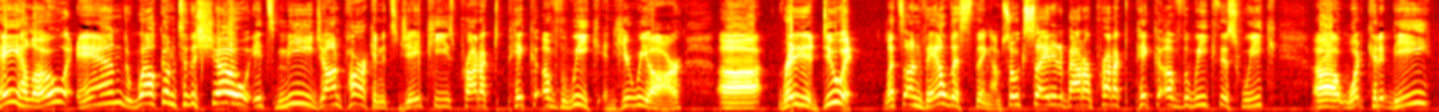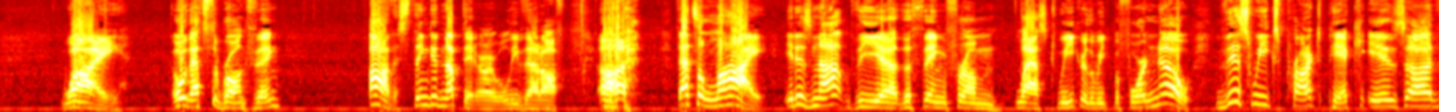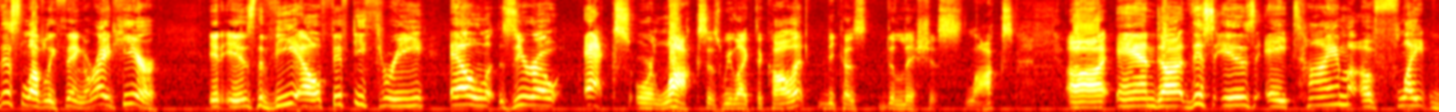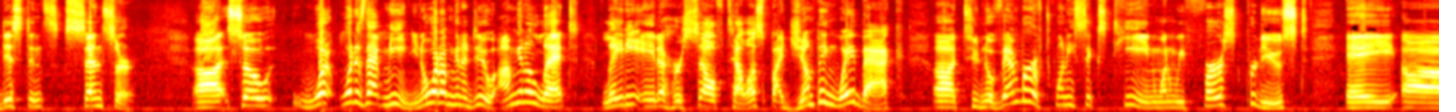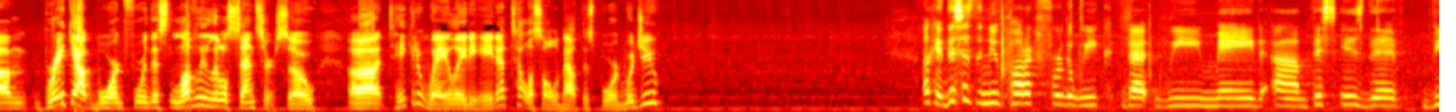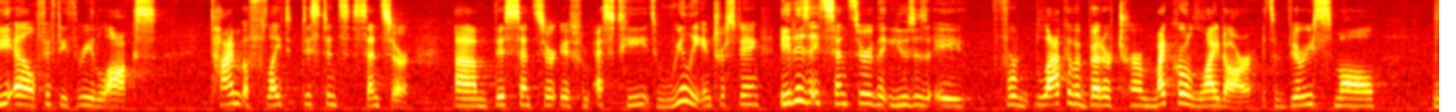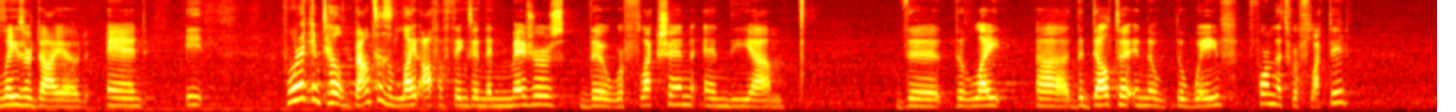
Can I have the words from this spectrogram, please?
Hey, hello, and welcome to the show. It's me, John Park, and it's JP's product pick of the week. And here we are, uh, ready to do it. Let's unveil this thing. I'm so excited about our product pick of the week this week. Uh, what could it be? Why? Oh, that's the wrong thing. Ah, this thing didn't update. All right, we'll leave that off. Uh, that's a lie. It is not the, uh, the thing from last week or the week before. No, this week's product pick is uh, this lovely thing right here. It is the VL53L0X, or LOX as we like to call it, because delicious LOX. Uh, and uh, this is a time of flight distance sensor. Uh, so what, what does that mean? You know what I'm going to do? I'm going to let Lady Ada herself tell us by jumping way back uh, to November of 2016 when we first produced a um, breakout board for this lovely little sensor. So uh, take it away, Lady Ada. Tell us all about this board, would you? Okay, this is the new product for the week that we made. Um, this is the VL53 LOX time of flight distance sensor. Um, this sensor is from ST. It's really interesting. It is a sensor that uses a, for lack of a better term, micro LiDAR. It's a very small laser diode and it, from what I can tell, bounces light off of things and then measures the reflection and the, um, the, the light, uh, the delta in the, the wave form that's reflected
